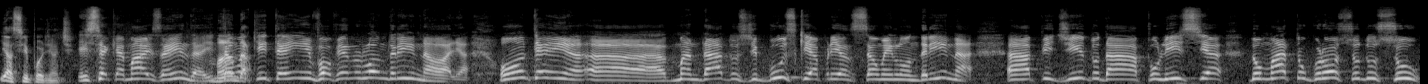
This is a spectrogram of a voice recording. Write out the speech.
e assim por diante. E você quer mais ainda? Então aqui tem envolvendo Londrina, olha. Ontem, uh, mandados de busca e apreensão em Londrina, a uh, pedido da polícia do Mato Grosso do Sul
